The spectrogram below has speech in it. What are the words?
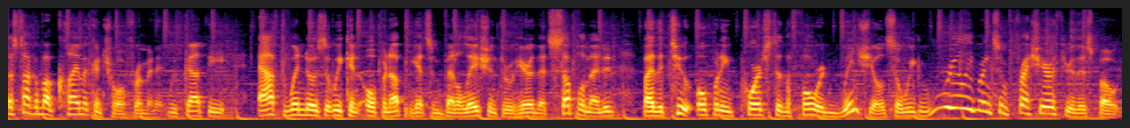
Let's talk about climate control for a minute. We've got the aft windows that we can open up and get some ventilation through here that's supplemented by the two opening ports to the forward windshield so we can really bring some fresh air through this boat.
